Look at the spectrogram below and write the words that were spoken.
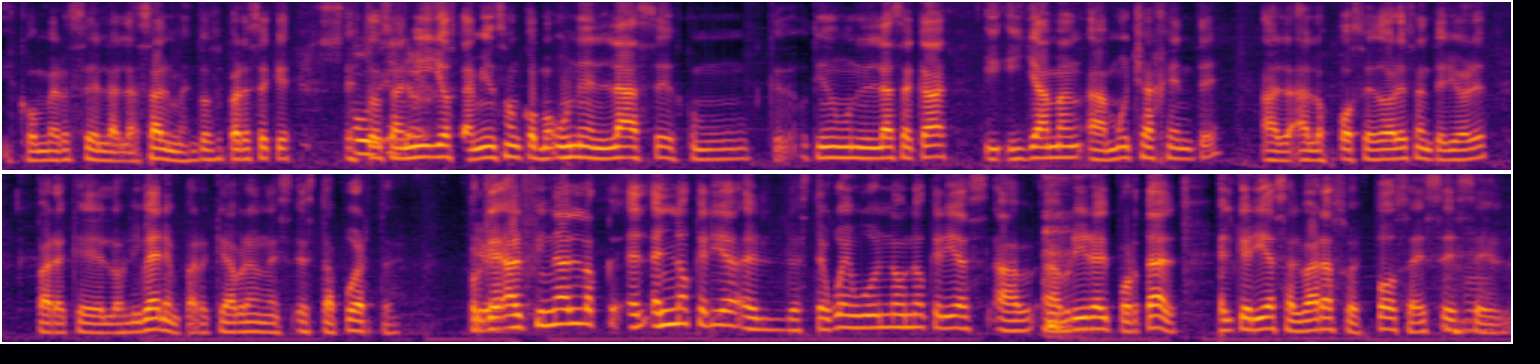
y comerse la- las almas. Entonces parece que estos anillos también son como un enlace, como un- que tienen un enlace acá y, y llaman a mucha gente, a, a los poseedores anteriores, para que los liberen, para que abran es- esta puerta. Porque al final lo él, él no quería, el, este Wenwu no, no quería ab- abrir el portal, él quería salvar a su esposa, ese es el,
